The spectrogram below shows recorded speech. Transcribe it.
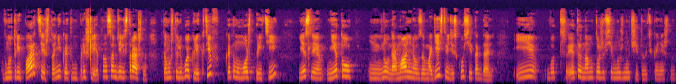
внутри партии, что они к этому пришли. Это на самом деле страшно, потому что любой коллектив к этому может прийти, если нету ну, нормального взаимодействия, дискуссии и так далее. И вот это нам тоже всем нужно учитывать, конечно.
